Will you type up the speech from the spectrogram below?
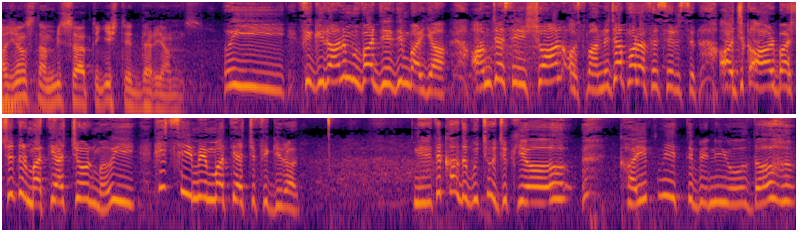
Ajanstan bir saatlik iş dediler yalnız. Ay, figüranı mı var derdim var ya. Amca sen şu an Osmanlıca profesörüsün. Acık ağır başlıdır maddiyatçı olma. Ay, hiç sevmem maddiyatçı figüran. Cık, Nerede kaldı bu çocuk ya? Kayıp mı etti beni yolda?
